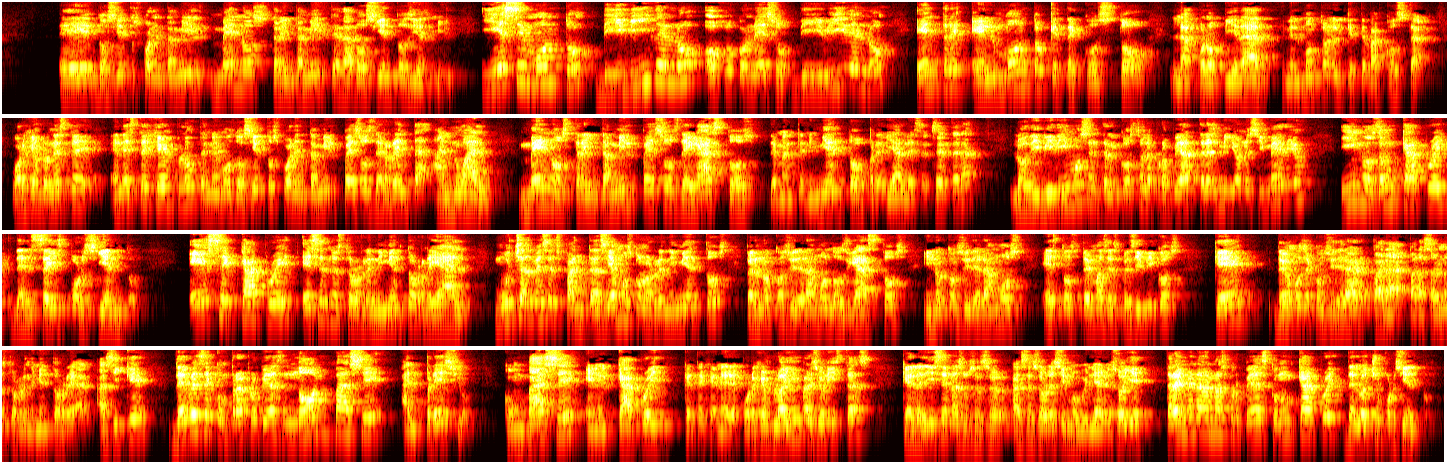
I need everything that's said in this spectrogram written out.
240 eh, mil menos 30 mil, te da 210 mil. Y ese monto, divídelo, ojo con eso, divídelo entre el monto que te costó la propiedad, en el monto en el que te va a costar. Por ejemplo, en este, en este ejemplo tenemos 240 mil pesos de renta anual menos 30 mil pesos de gastos de mantenimiento, prediales, etcétera, lo dividimos entre el costo de la propiedad, 3 millones y medio, y nos da un cap rate del 6%. Ese cap rate, ese es nuestro rendimiento real. Muchas veces fantaseamos con los rendimientos, pero no consideramos los gastos y no consideramos estos temas específicos que debemos de considerar para, para saber nuestro rendimiento real. Así que debes de comprar propiedades no en base al precio, con base en el cap rate que te genere. Por ejemplo, hay inversionistas que le dicen a sus asesores inmobiliarios, oye, tráeme nada más propiedades con un cap rate del 8%.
